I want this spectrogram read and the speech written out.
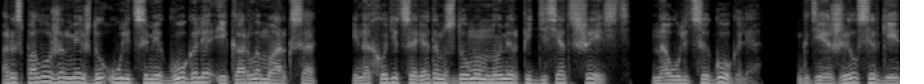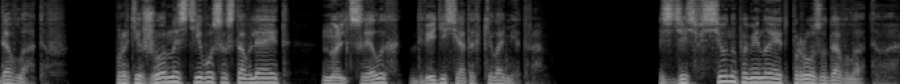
расположен между улицами Гоголя и Карла Маркса и находится рядом с домом номер 56, на улице Гоголя, где жил Сергей Довлатов. Протяженность его составляет 0,2 километра. Здесь все напоминает прозу Довлатова.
